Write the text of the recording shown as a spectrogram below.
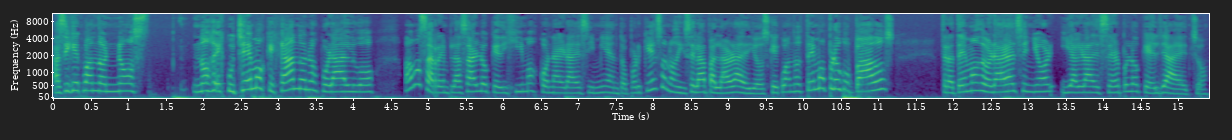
Así que cuando nos, nos escuchemos quejándonos por algo, Vamos a reemplazar lo que dijimos con agradecimiento, porque eso nos dice la palabra de Dios, que cuando estemos preocupados, tratemos de orar al Señor y agradecer por lo que Él ya ha hecho.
